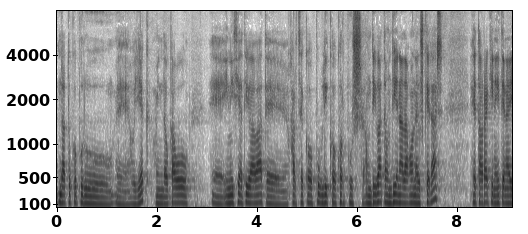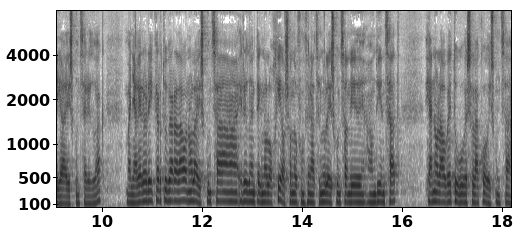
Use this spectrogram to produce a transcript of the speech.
datu kopuru eh, hoiek, oin daukagu e, iniziatiba bat e, jartzeko publiko korpus handi bat handiena dagoen euskeraz eta horrekin egiten ari gara hizkuntza ereduak. Baina gero ere ikertu beharra dago nola hizkuntza ereduen teknologia oso ondo funtzionatzen duela hizkuntza handientzat, ea nola hobetu gu bezalako hizkuntza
